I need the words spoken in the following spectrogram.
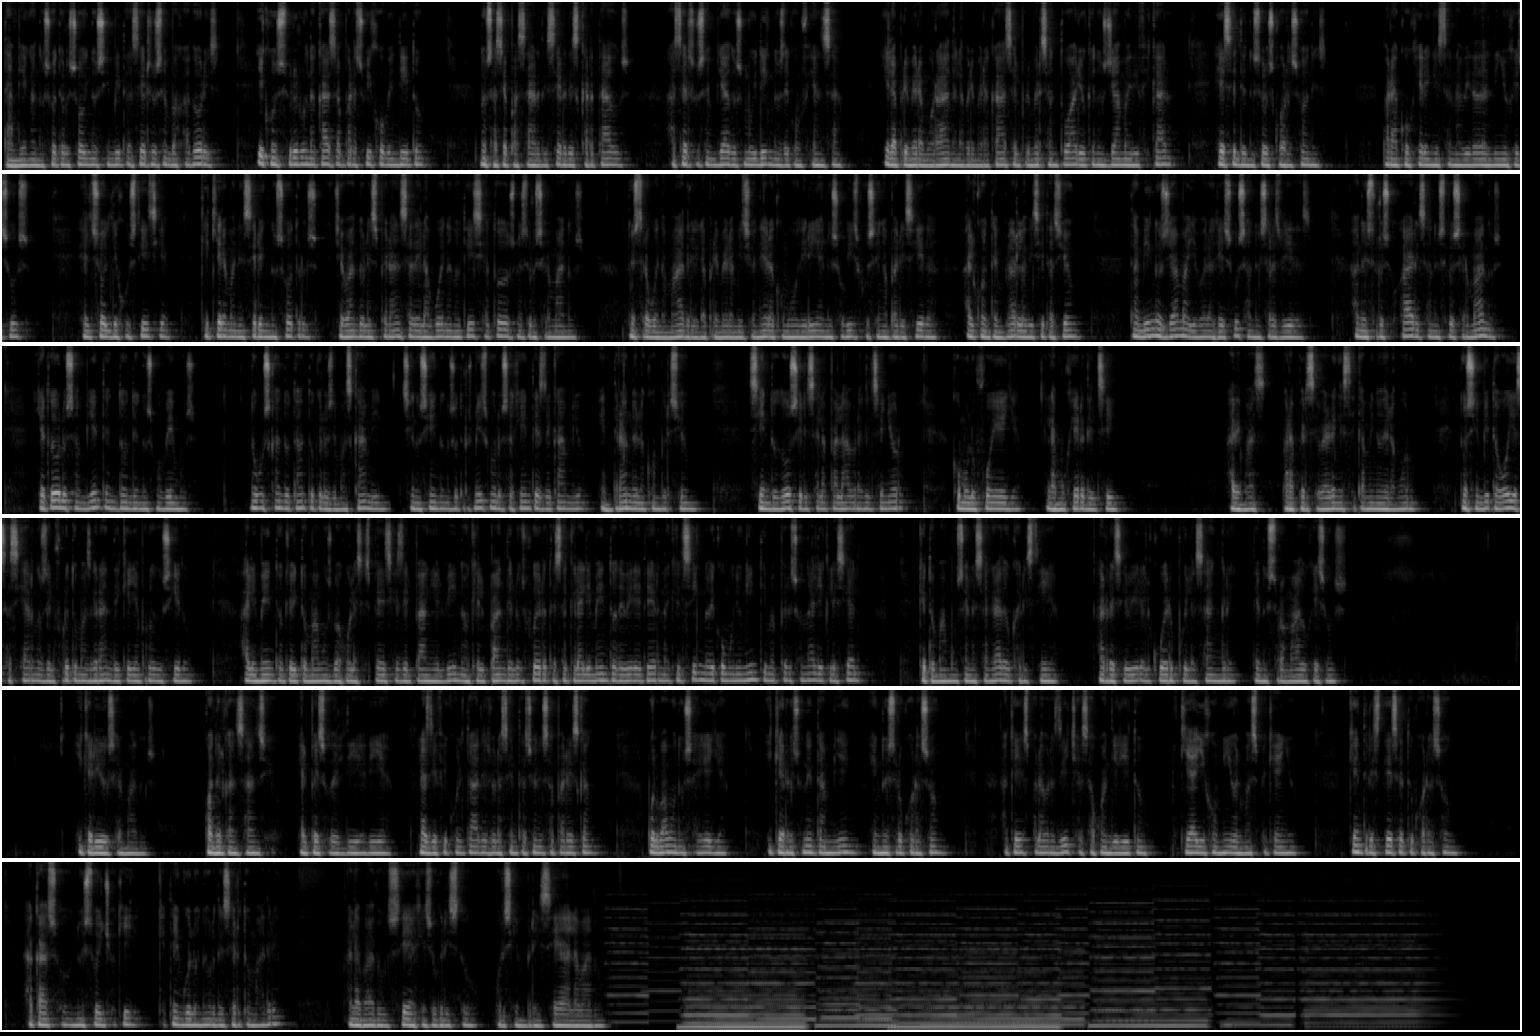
También a nosotros hoy nos invita a ser sus embajadores y construir una casa para su Hijo bendito. Nos hace pasar de ser descartados a ser sus enviados muy dignos de confianza. Y la primera morada, la primera casa, el primer santuario que nos llama a edificar es el de nuestros corazones, para acoger en esta Navidad al Niño Jesús, el sol de justicia que quiere amanecer en nosotros, llevando la esperanza de la buena noticia a todos nuestros hermanos. Nuestra buena madre, la primera misionera, como dirían los obispos en Aparecida, al contemplar la visitación, también nos llama a llevar a Jesús a nuestras vidas, a nuestros hogares, a nuestros hermanos y a todos los ambientes en donde nos movemos, no buscando tanto que los demás cambien, sino siendo nosotros mismos los agentes de cambio, entrando en la conversión, siendo dóciles a la palabra del Señor, como lo fue ella, la mujer del sí. Además, para perseverar en este camino del amor, nos invita hoy a saciarnos del fruto más grande que haya producido, alimento que hoy tomamos bajo las especies del pan y el vino, aquel pan de los fuertes, aquel alimento de vida eterna, aquel signo de comunión íntima, personal y eclesial que tomamos en la Sagrada Eucaristía al recibir el cuerpo y la sangre de nuestro amado Jesús. Y queridos hermanos, cuando el cansancio, el peso del día a día, las dificultades o las tentaciones aparezcan, volvámonos a ella y que resuenen también en nuestro corazón aquellas palabras dichas a Juan Dieguito, que hay, hijo mío, el más pequeño, que entristece tu corazón. ¿Acaso no estoy yo aquí, que tengo el honor de ser tu madre? Alabado sea Jesucristo, por siempre sea alabado.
